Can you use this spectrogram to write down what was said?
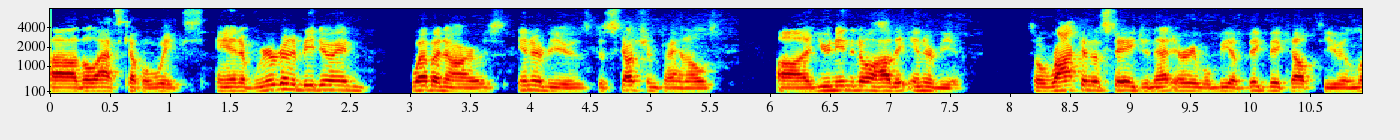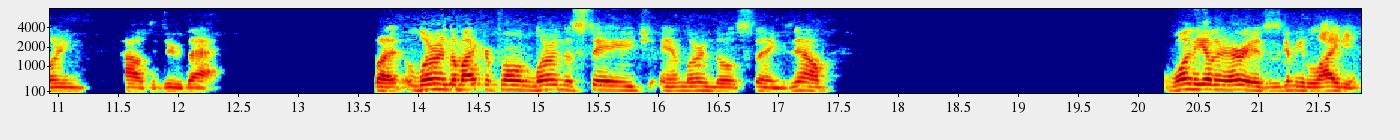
uh, the last couple weeks. And if we're going to be doing webinars, interviews, discussion panels, uh, you need to know how to interview. So rocking the stage in that area will be a big, big help to you in learning how to do that. But learn the microphone, learn the stage, and learn those things. Now, one of the other areas is going to be lighting.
